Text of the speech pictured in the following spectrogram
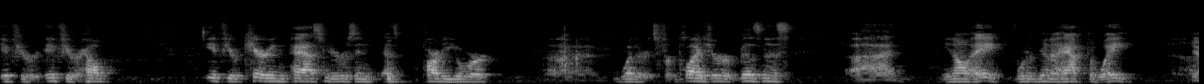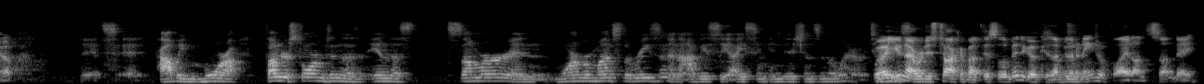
if you're if you're help, if you're carrying passengers in as part of your, uh, whether it's for pleasure or business, uh, you know, hey, we're going to have to wait. Yeah. Uh, it's uh, probably more thunderstorms in the in the summer and warmer months the reason, and obviously icing conditions in the winter. Two Well, you and I were just talking about this a little bit ago because I'm doing an angel flight on Sunday.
